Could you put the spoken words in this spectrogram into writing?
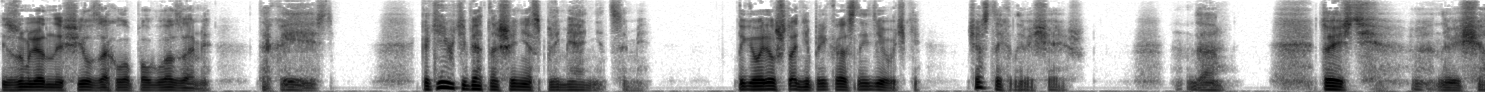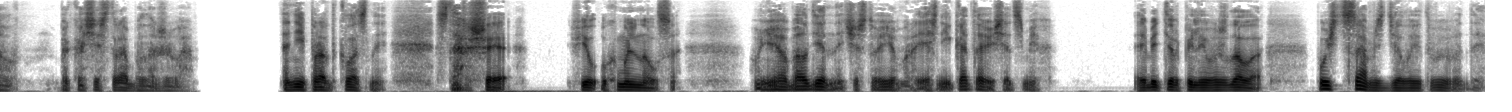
Изумленный Фил захлопал глазами. — Так и есть. Какие у тебя отношения с племянницами? Ты говорил, что они прекрасные девочки. Часто их навещаешь? — Да. То есть навещал, пока сестра была жива. Они, правда, классные. Старшая... Фил ухмыльнулся. У нее обалденное чувство юмора. Я с ней катаюсь от смеха. Эбби терпеливо ждала. Пусть сам сделает выводы.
